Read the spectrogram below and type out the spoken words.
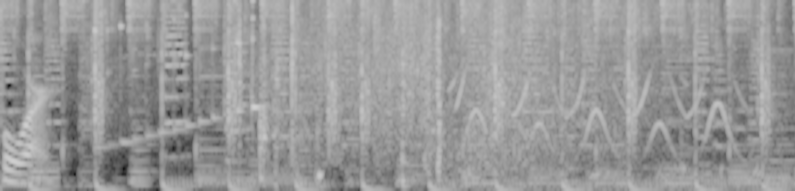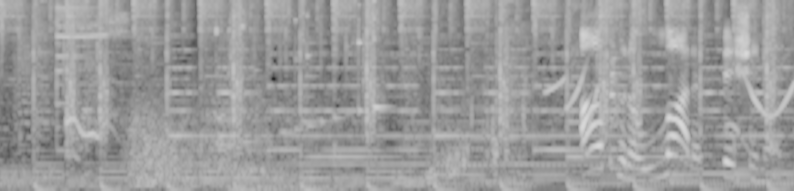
Four. Put a lot of fish in it.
